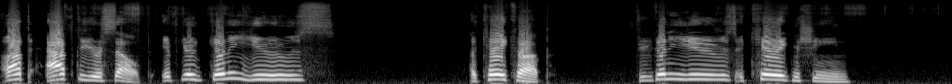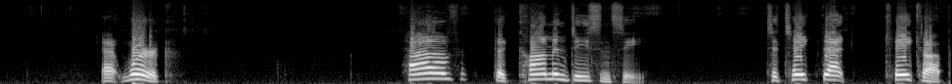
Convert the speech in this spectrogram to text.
up after yourself. If you're gonna use a K cup, if you're going to use a Keurig machine at work, have the common decency to take that K cup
